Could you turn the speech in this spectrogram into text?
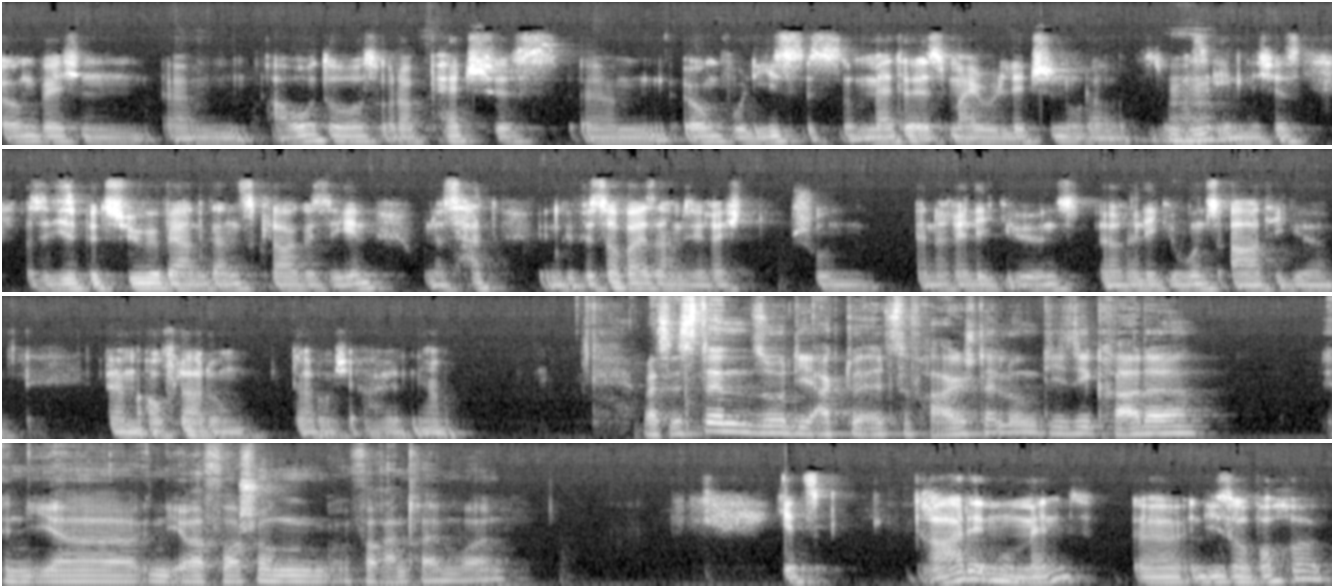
irgendwelchen ähm, Autos oder Patches ähm, irgendwo liest, ist Metal is my religion oder sowas mhm. ähnliches. Also diese Bezüge werden ganz klar gesehen und das hat in gewisser Weise, haben Sie recht, schon eine religions, äh, religionsartige ähm, Aufladung dadurch erhalten, ja. Was ist denn so die aktuellste Fragestellung, die Sie gerade in, ihr, in Ihrer Forschung vorantreiben wollen? Jetzt gerade im Moment, äh, in dieser Woche,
